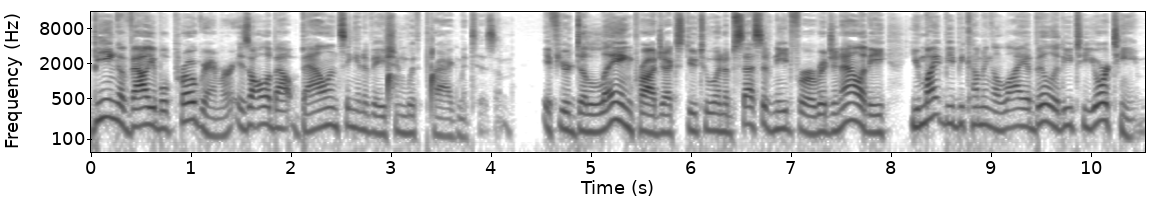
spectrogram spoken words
Being a valuable programmer is all about balancing innovation with pragmatism. If you're delaying projects due to an obsessive need for originality, you might be becoming a liability to your team.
